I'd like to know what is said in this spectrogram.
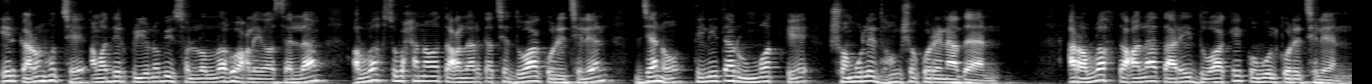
এর কারণ হচ্ছে আমাদের প্রিয় নবী সাল্লাহ আলাইসাল্লাম আল্লাহ সুবাহানাওয়া তাআলার কাছে দোয়া করেছিলেন যেন তিনি তার উম্মতকে সমূলে ধ্বংস করে না দেন। আর আল্লাহ তাআলা তার এই দোয়াকে কবুল করেছিলেন।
